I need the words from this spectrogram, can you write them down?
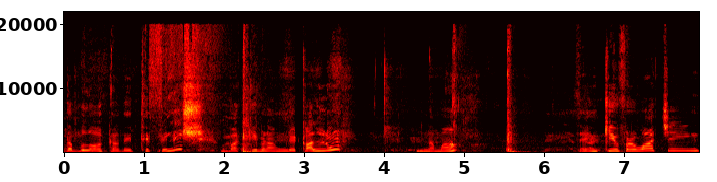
ਅੱਜ ਦਾ ਬਲੌਗ ਕਰਦੇ ਇੱਥੇ ਫਿਨਿਸ਼ ਬਾਕੀ ਬਣਾਉਂਗੇ ਕੱਲ ਨੂੰ ਨਵਾਂ। ਥੈਂਕ ਯੂ ਫॉर ਵਾਚਿੰਗ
